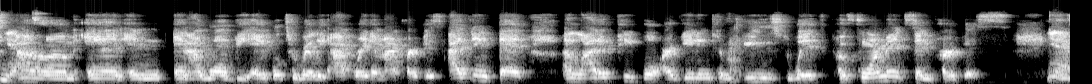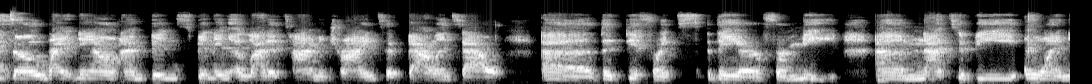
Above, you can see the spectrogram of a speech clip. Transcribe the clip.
Yes. Um, and and and I won't be able to really operate in my purpose. I think that a lot of people are getting confused with performance and purpose. Yes. And so right now I've been spending a lot of time and trying to balance out uh, the difference there for me. Um, not to be on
